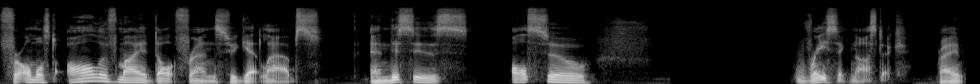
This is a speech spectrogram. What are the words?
for almost all of my adult friends who get labs, and this is also race agnostic, right?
